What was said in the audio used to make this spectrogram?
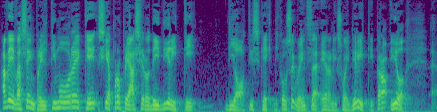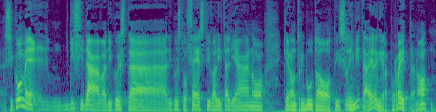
aveva sempre il timore che si appropriassero dei diritti di Otis, che di conseguenza erano i suoi diritti. Però io, siccome eh, diffidava di, questa, di questo festival italiano che era un tributo a Otis, la invitai a venire a Porretta, no?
